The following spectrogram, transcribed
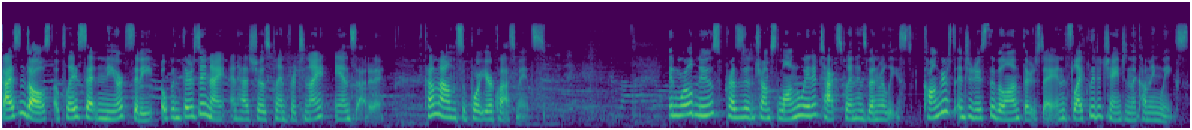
Guys and Dolls, a play set in New York City, opened Thursday night and has shows planned for tonight and Saturday. Come out and support your classmates. In world news, President Trump's long-awaited tax plan has been released. Congress introduced the bill on Thursday, and it's likely to change in the coming weeks.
